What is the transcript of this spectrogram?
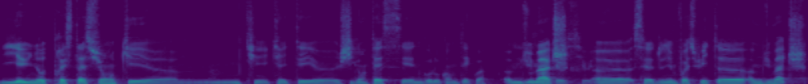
il y a une autre prestation qui est, euh, qui, est- qui a été euh, gigantesque, c'est N'Golo Kanté, quoi, homme du match. Kanté aussi, oui. Euh, c'est la deuxième fois de suite, euh, homme du match?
